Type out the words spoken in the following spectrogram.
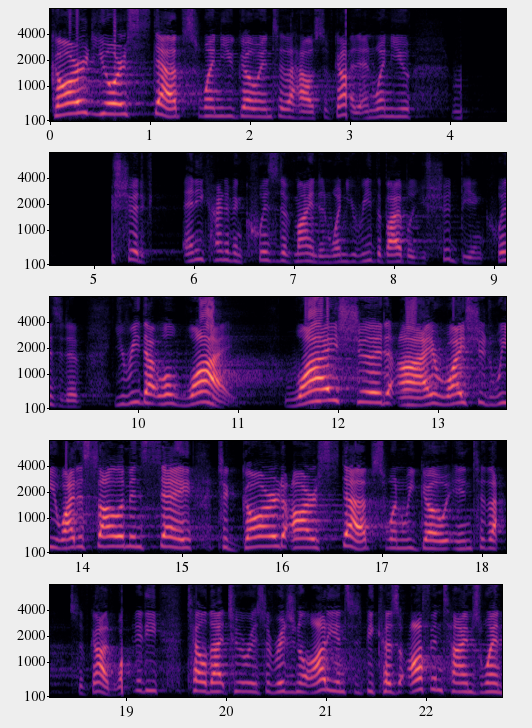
Guard your steps when you go into the house of God. And when you, you should, any kind of inquisitive mind, and when you read the Bible, you should be inquisitive. You read that, well, why? Why should I, or why should we, why does Solomon say to guard our steps when we go into the house of God? Why did he tell that to his original audience? Is because oftentimes when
